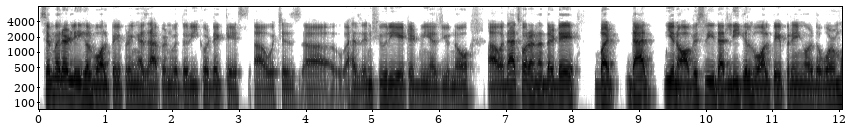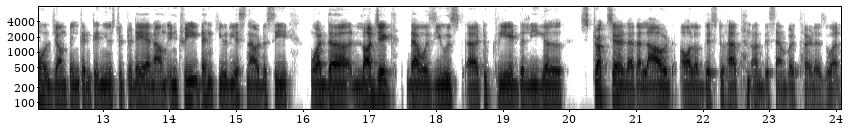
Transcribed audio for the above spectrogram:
Similar legal wallpapering has happened with the Reko Diq case, uh, which is uh, has infuriated me, as you know. Uh, but that's for another day. But that, you know, obviously that legal wallpapering or the wormhole jumping continues to today, and I'm intrigued and curious now to see what the logic that was used uh, to create the legal structure that allowed all of this to happen on December 3rd as well?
